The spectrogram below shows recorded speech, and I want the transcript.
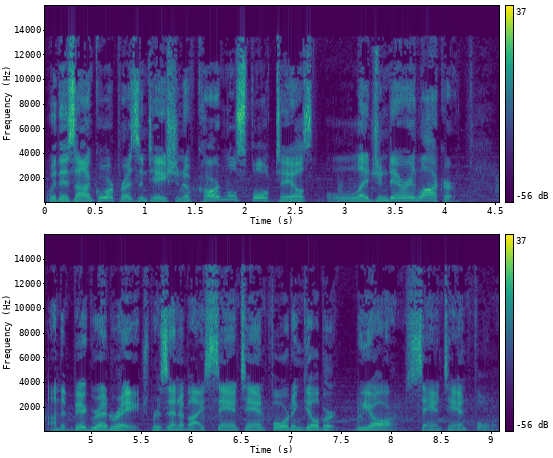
with his encore presentation of Cardinals Folktales Legendary Locker on the Big Red Rage presented by Santan Ford and Gilbert. We are Santan Ford.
